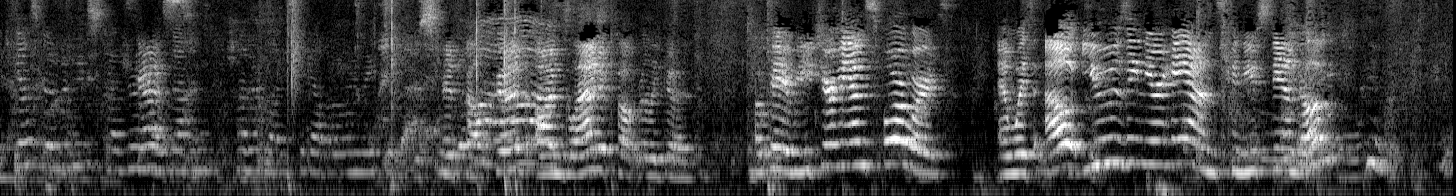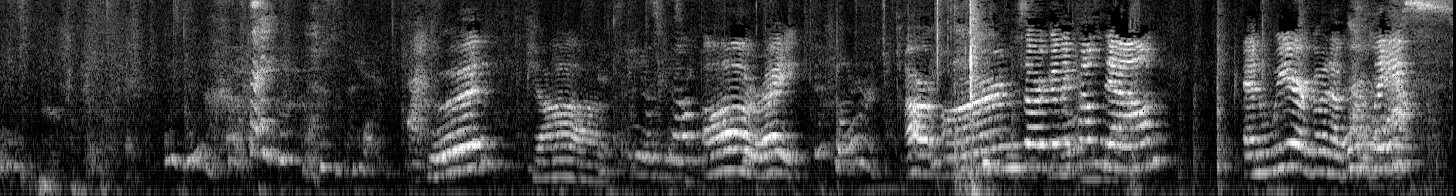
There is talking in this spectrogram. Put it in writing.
it feels good when we stretch our Yes. legs out and put our legs together when we do that. It felt good. I'm glad it felt really good. Okay, reach your hands forwards. And without using your hands, can you stand up? Good job. All right. Our arms are going to come down. And we are going to place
